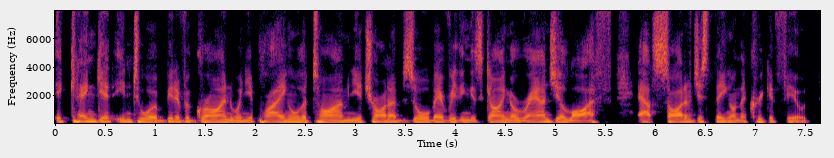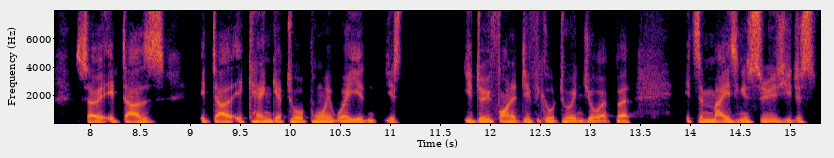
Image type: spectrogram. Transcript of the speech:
it can get into a bit of a grind when you're playing all the time and you're trying to absorb everything that's going around your life outside of just being on the cricket field. So it does, it does, it can get to a point where you you you do find it difficult to enjoy it. But it's amazing as soon as you just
